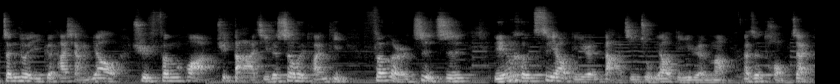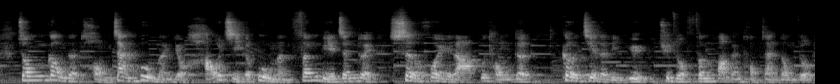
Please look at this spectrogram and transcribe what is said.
针对一个他想要去分化、去打击的社会团体。分而治之，联合次要敌人打击主要敌人嘛？那这统战，中共的统战部门有好几个部门，分别针对社会啦不同的各界的领域去做分化跟统战动作，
